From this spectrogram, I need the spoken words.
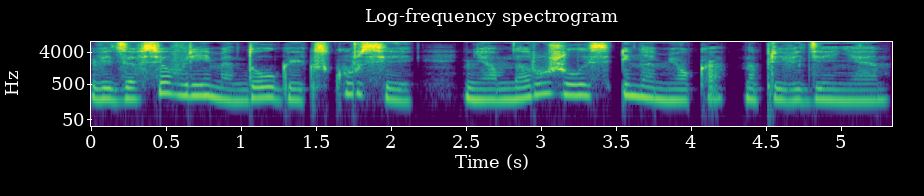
Ведь за все время долгой экскурсии не обнаружилось и намека на привидение.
